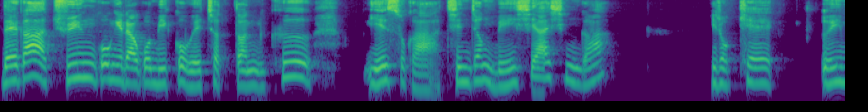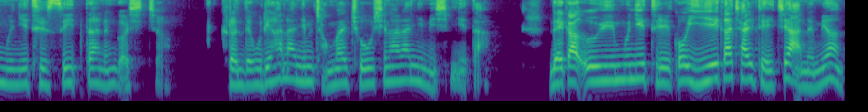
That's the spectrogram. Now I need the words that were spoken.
내가 주인공이라고 믿고 외쳤던 그 예수가 진정 메시아신가? 이렇게 의문이 들 수 있다는 것이죠. 그런데 우리 하나님 정말 좋으신 하나님이십니다. 내가 의문이 들고 이해가 잘 되지 않으면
